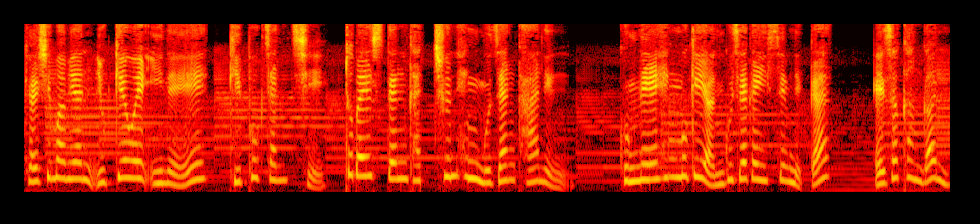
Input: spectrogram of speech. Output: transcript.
결심하면 6개월 이내에 기폭장치, 투발수단 갖춘 핵무장 가능. 국내에 핵무기 연구자가 있습니까? 애석한 건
